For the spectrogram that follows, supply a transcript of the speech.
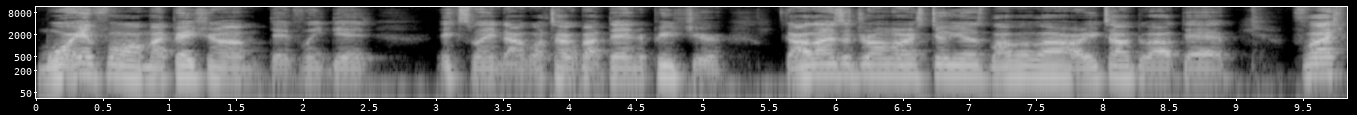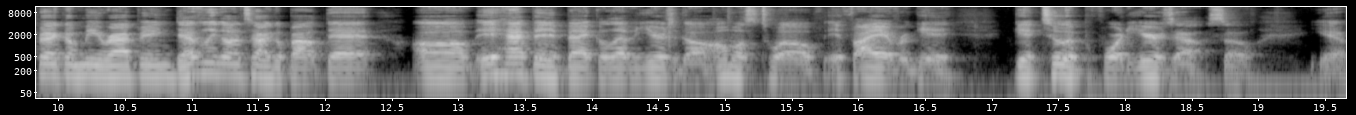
more info on my Patreon. Definitely did explain that. I'm going to talk about that in the future. Guidelines of Jerome Hart Studios, blah, blah, blah. Already talked about that. Flashback of me rapping. Definitely going to talk about that. Um, it happened back 11 years ago, almost 12, if I ever get get to it before the year's out. So, yeah,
